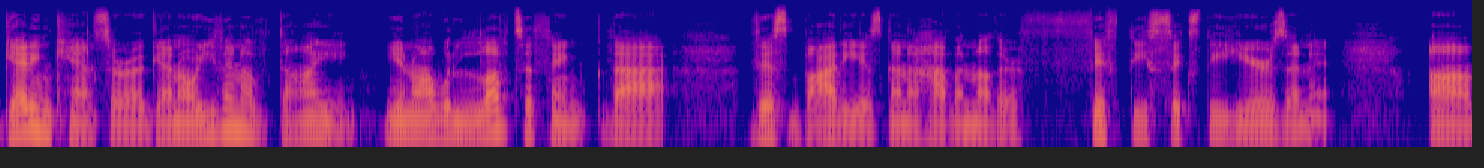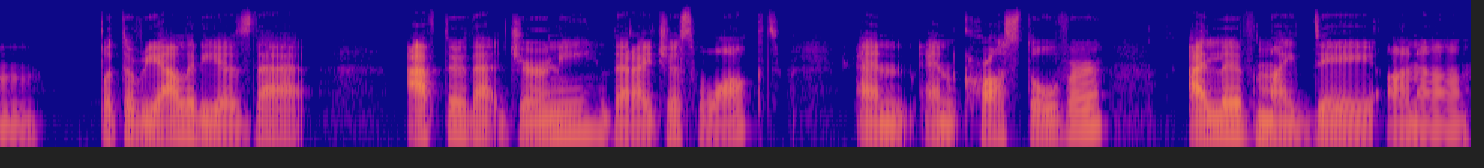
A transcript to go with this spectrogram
getting cancer again or even of dying. You know, I would love to think that this body is going to have another 50, 60 years in it. Um, but the reality is that after that journey that I just walked and and crossed over, I live my day on a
